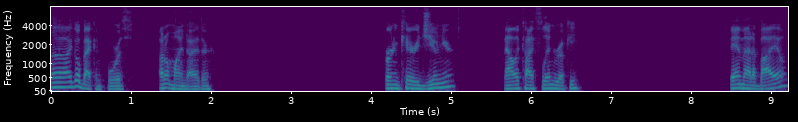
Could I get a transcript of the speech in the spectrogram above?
Uh, I go back and forth. I don't mind either. Vernon Carey Jr., Malachi Flynn, rookie. Bam Adebayo,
